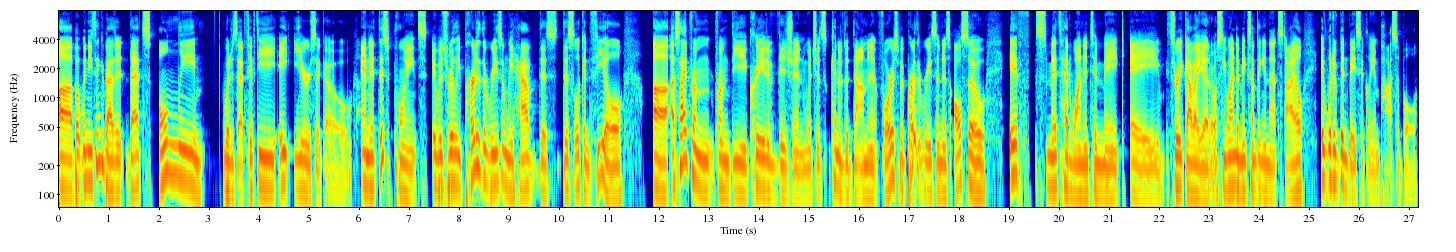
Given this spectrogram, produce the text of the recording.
Uh, but when you think about it, that's only what is that 58 years ago. And at this point it was really part of the reason we have this this look and feel uh, aside from from the creative vision which is kind of the dominant force but part of the reason is also if Smith had wanted to make a Three Caballeros, he wanted to make something in that style, it would have been basically impossible.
